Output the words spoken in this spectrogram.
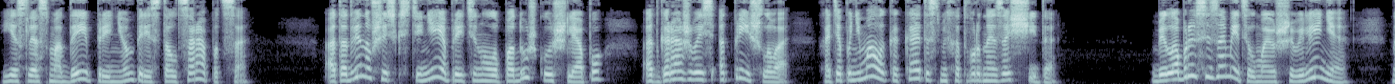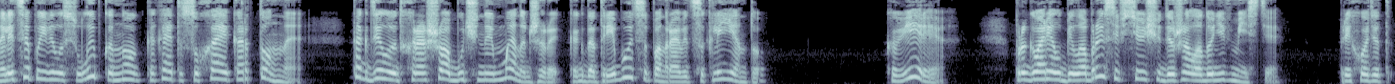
если Асмодей при нем перестал царапаться. Отодвинувшись к стене, я притянула подушку и шляпу, отгораживаясь от пришлого, хотя понимала, какая-то смехотворная защита. Белобрысый заметил мое шевеление, на лице появилась улыбка, но какая-то сухая и картонная. Так делают хорошо обученные менеджеры, когда требуется понравиться клиенту. «К Вере», — проговорил Белобрысый, все еще держа ладони вместе. «Приходят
